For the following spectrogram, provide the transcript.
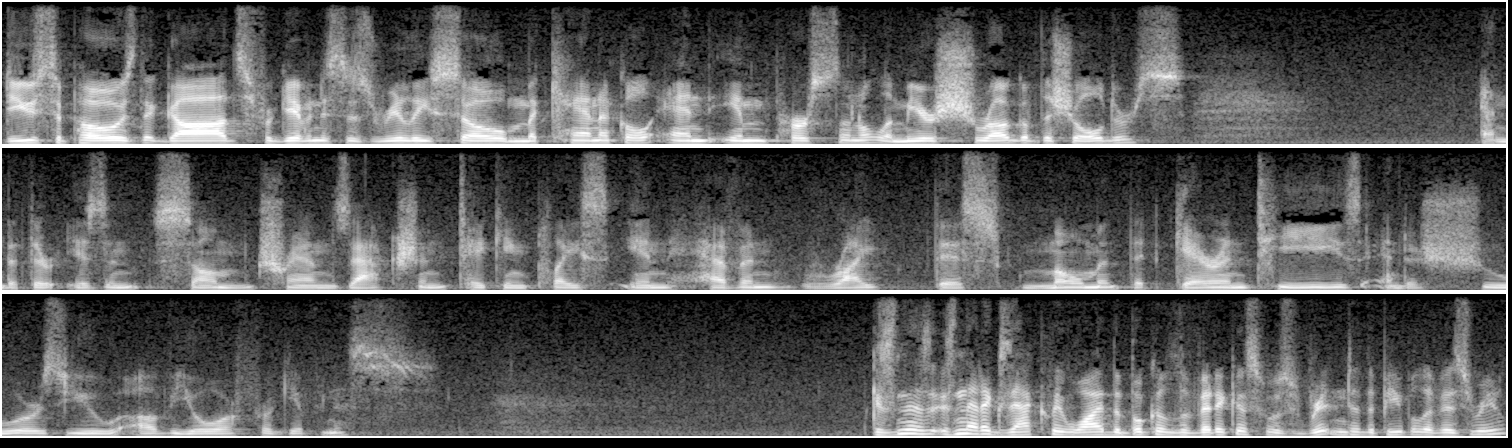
Do you suppose that God's forgiveness is really so mechanical and impersonal, a mere shrug of the shoulders? And that there isn't some transaction taking place in heaven right this moment that guarantees and assures you of your forgiveness? Because isn't that exactly why the book of Leviticus was written to the people of Israel?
